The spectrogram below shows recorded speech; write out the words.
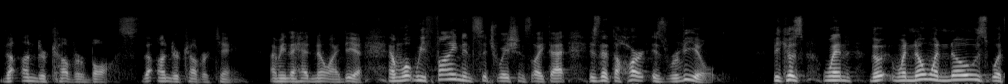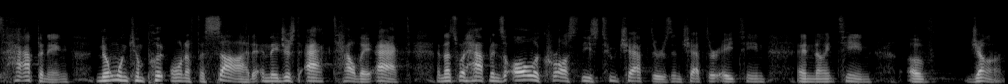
the undercover boss, the undercover king. I mean, they had no idea. And what we find in situations like that is that the heart is revealed. Because when, the, when no one knows what's happening, no one can put on a facade and they just act how they act. And that's what happens all across these two chapters in chapter 18 and 19 of John.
